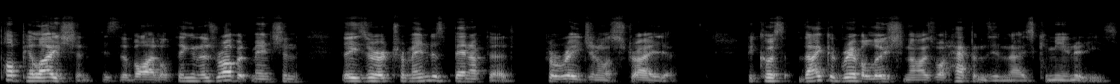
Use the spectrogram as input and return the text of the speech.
Population is the vital thing. And as Robert mentioned, these are a tremendous benefit for regional Australia because they could revolutionise what happens in those communities.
